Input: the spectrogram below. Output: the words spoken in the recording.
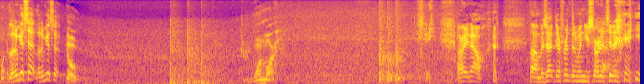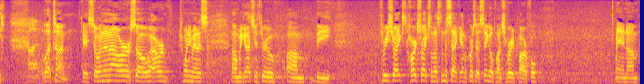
Let him get set. Let him get set. Go. One more. Okay. All right, now, um, is that different than when you started today? Ton. a ton. Okay, so in an hour or so, hour and 20 minutes, um, we got you through um, the three strikes, hard strikes in less than a second. Of course, that single punch is very powerful. And um,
